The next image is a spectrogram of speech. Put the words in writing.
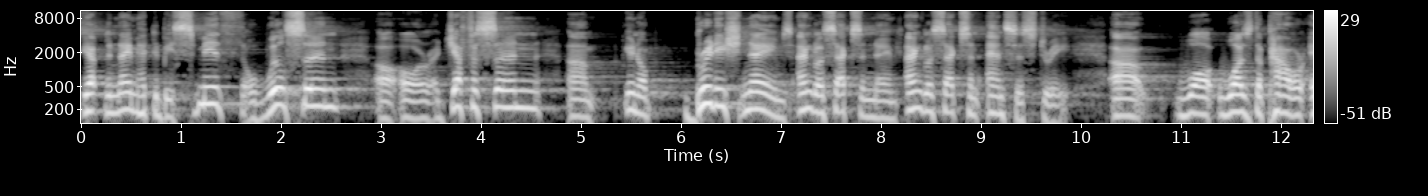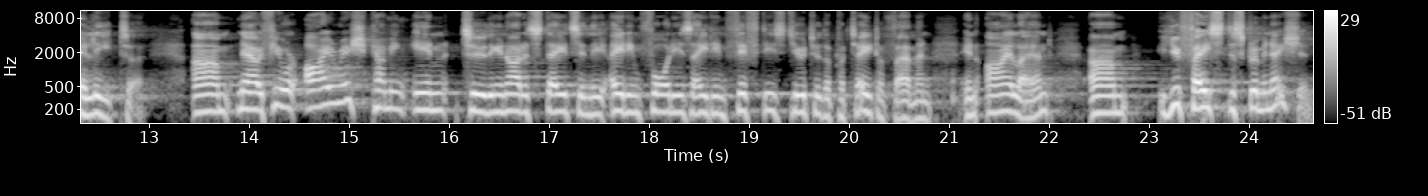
the name had to be Smith or Wilson uh, or Jefferson, um, you know, British names, Anglo-Saxon names, Anglo-Saxon ancestry uh, was the power elite. Um, now, if you were Irish coming into the United States in the 1840s, 1850s, due to the potato famine in Ireland, um, you faced discrimination.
